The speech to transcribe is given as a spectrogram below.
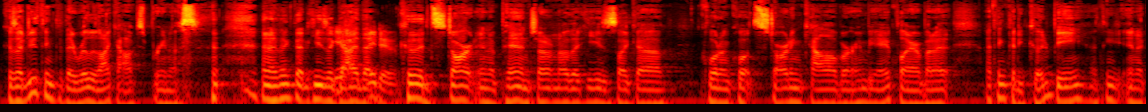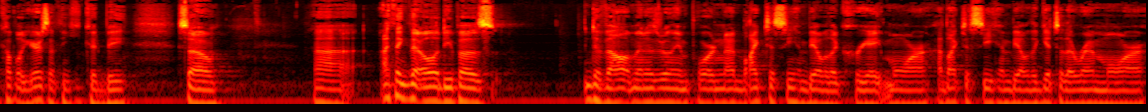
because I do think that they really like Alex Abrines, and I think that he's a Yeah, guy that could start in a pinch. I don't know that he's like a quote unquote starting caliber NBA player, but I I think that he could be. I think in a couple of years, I think he could be. So uh, I think that Oladipo's development is really important. I'd like to see him be able to create more. I'd like to see him be able to get to the rim more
